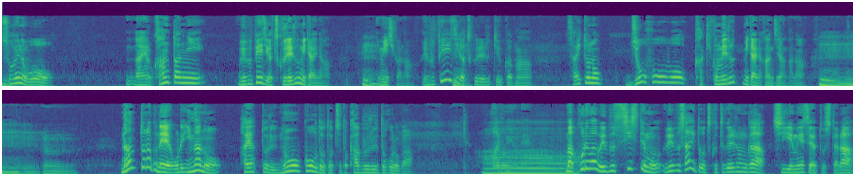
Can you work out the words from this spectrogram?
そういうのを、なんやろ、簡単にウェブページが作れるみたいなうイん。メージかな。ウェブページが作れるっていうか、まあ、サイトの情報を書き込めるみたいな感じなんかな。うん。うん。なんとなくね、俺今の流行っとるノーコードとちょっと被るところがああるよねまあこれはウェブシステムウェブサイトを作ってくれるのが CMS やとしたら、れ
